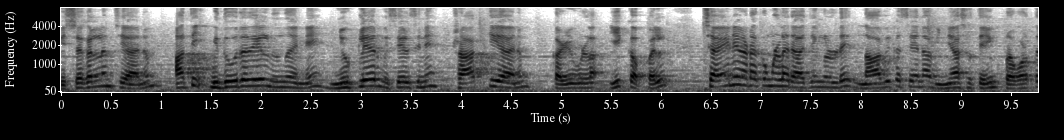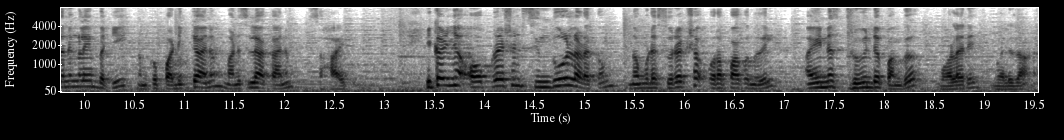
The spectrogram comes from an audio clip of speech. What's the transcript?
വിശകലനം ചെയ്യാനും അതിവിദൂരതയിൽ നിന്ന് തന്നെ ന്യൂക്ലിയർ മിസൈൽസിനെ ട്രാക്ക് ചെയ്യാനും കഴിവുള്ള ഈ കപ്പൽ ചൈന അടക്കമുള്ള രാജ്യങ്ങളുടെ നാവികസേനാ വിന്യാസത്തെയും പ്രവർത്തനങ്ങളെയും പറ്റി നമുക്ക് പഠിക്കാനും മനസ്സിലാക്കാനും സഹായിക്കും ഇക്കഴിഞ്ഞ ഓപ്പറേഷൻ സിന്ധുവിലടക്കം നമ്മുടെ സുരക്ഷ ഉറപ്പാക്കുന്നതിൽ ഐ എൻ എസ് ധ്രുവിന്റെ പങ്ക് വളരെ വലുതാണ്.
